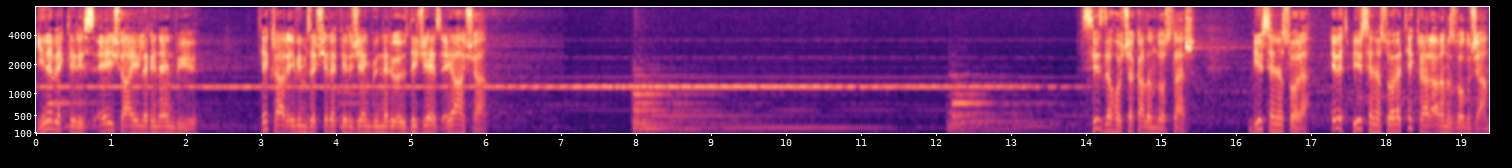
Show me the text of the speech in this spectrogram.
Yine bekleriz ey şairlerin en büyüğü. Tekrar evimize şeref vereceğin günleri özleyeceğiz ey aşağı. Siz de hoşça kalın dostlar. Bir sene sonra, evet bir sene sonra tekrar aranızda olacağım.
